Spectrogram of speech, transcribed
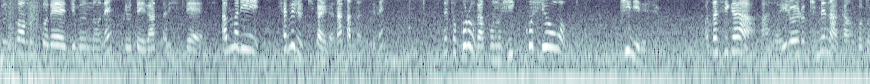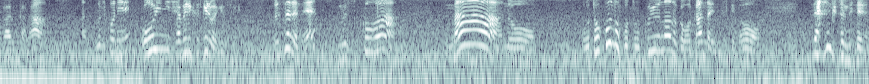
息子は息子で自分のね、予定があったりして、あんまり喋る機会がなかったんですよね。で、ところが、この引っ越しを機にですよ。私が、あの、いろいろ決めなあかんことがあるから、あの、息子にね、強引に喋りかけるわけですよ。そしたらね、息子は、まあ、あの、男の子特有なのかわかんないですけど、なんかね、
